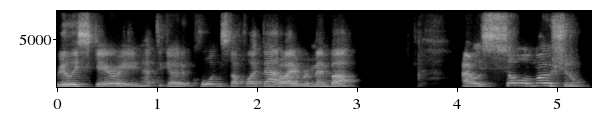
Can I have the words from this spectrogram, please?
Really scary and had to go to court and stuff like that. I remember I was so emotional.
